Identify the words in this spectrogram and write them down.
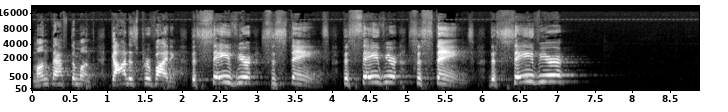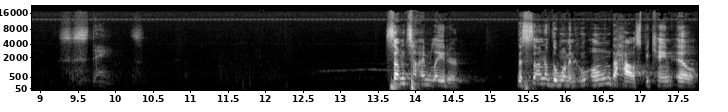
month after month. God is providing. The Savior sustains. The Savior sustains. The Savior Sometime later, the son of the woman who owned the house became ill.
